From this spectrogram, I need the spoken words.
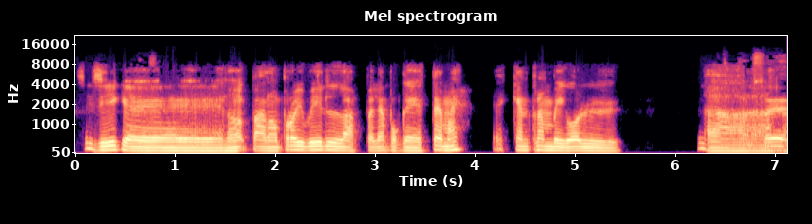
Sí, sí, que no, para no prohibir las peleas, porque este mes es que entra en vigor la, Entonces-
